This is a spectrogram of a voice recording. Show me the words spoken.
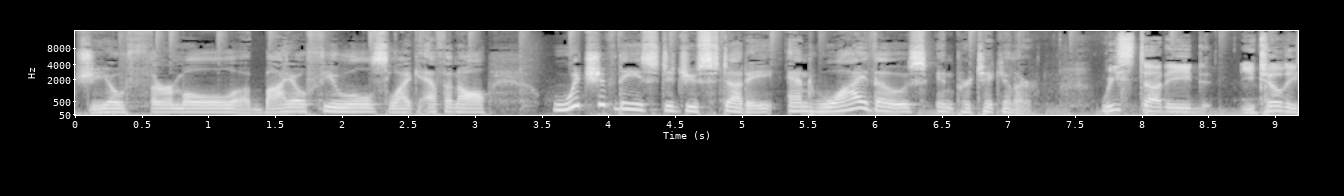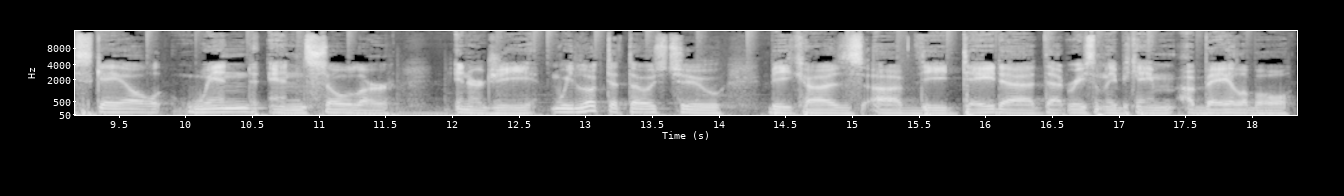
geothermal, uh, biofuels like ethanol. Which of these did you study, and why those in particular? We studied utility scale wind and solar energy. We looked at those two because of the data that recently became available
